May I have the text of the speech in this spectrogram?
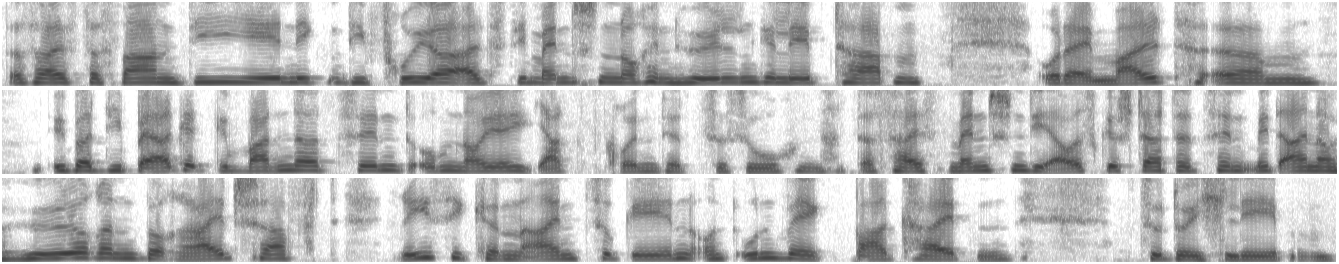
Das heißt, das waren diejenigen, die früher, als die Menschen noch in Höhlen gelebt haben oder im Wald, ähm, über die Berge gewandert sind, um neue Jagdgründe zu suchen. Das heißt, Menschen, die ausgestattet sind mit einer höheren Bereitschaft, Risiken einzugehen und Unwägbarkeiten zu durchleben.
